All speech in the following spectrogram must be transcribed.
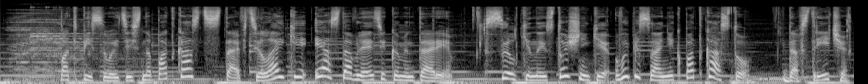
Подписывайтесь на подкаст, ставьте лайки и оставляйте комментарии. Ссылки на источники в описании к подкасту. До встречи!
